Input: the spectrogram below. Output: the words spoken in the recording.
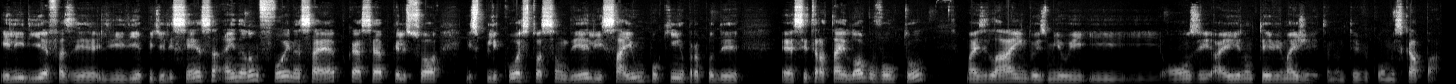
ele iria fazer, ele iria pedir licença. Ainda não foi nessa época, essa época ele só explicou a situação dele e saiu um pouquinho para poder é, se tratar e logo voltou. Mas lá em 2011 aí não teve mais jeito, não teve como escapar.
